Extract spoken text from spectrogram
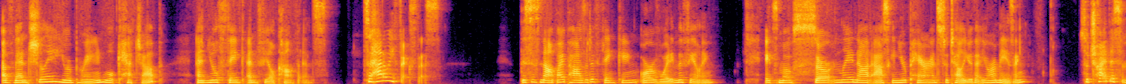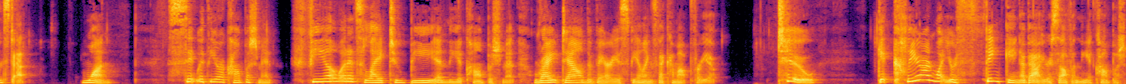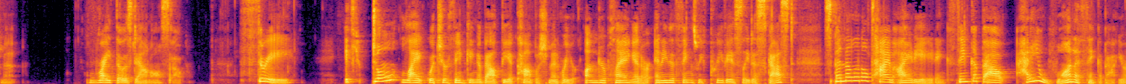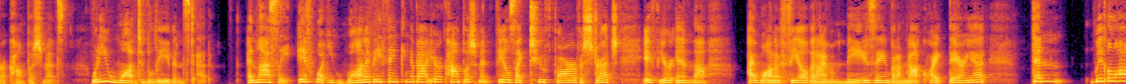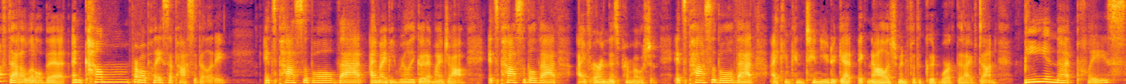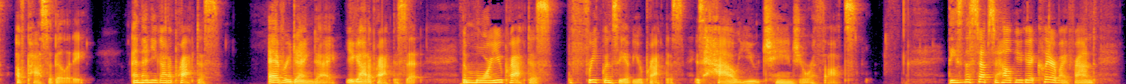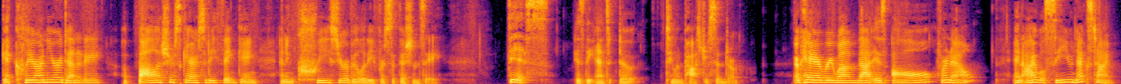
Eventually, your brain will catch up and you'll think and feel confidence. So, how do we fix this? This is not by positive thinking or avoiding the feeling. It's most certainly not asking your parents to tell you that you're amazing. So, try this instead. One, sit with your accomplishment. Feel what it's like to be in the accomplishment. Write down the various feelings that come up for you. Two, get clear on what you're thinking about yourself and the accomplishment. Write those down also. Three, if you don't like what you're thinking about the accomplishment or you're underplaying it or any of the things we've previously discussed, spend a little time ideating. Think about how do you want to think about your accomplishments? What do you want to believe instead? And lastly, if what you want to be thinking about your accomplishment feels like too far of a stretch, if you're in the I want to feel that I'm amazing, but I'm not quite there yet, then wiggle off that a little bit and come from a place of possibility. It's possible that I might be really good at my job. It's possible that I've earned this promotion. It's possible that I can continue to get acknowledgement for the good work that I've done. Be in that place of possibility. And then you got to practice every dang day. You got to practice it. The more you practice, the frequency of your practice is how you change your thoughts. These are the steps to help you get clear, my friend. Get clear on your identity, abolish your scarcity thinking, and increase your ability for sufficiency. This is the antidote to imposter syndrome. Okay, everyone, that is all for now, and I will see you next time.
